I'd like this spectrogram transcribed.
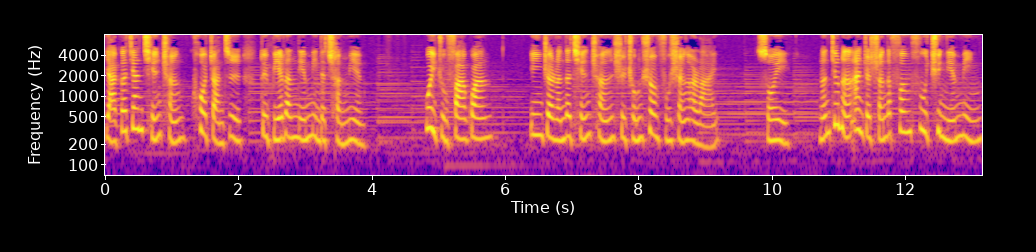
雅各将虔诚扩展至对别人怜悯的层面，为主发光。因着人的虔诚是从顺服神而来，所以人就能按着神的吩咐去怜悯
